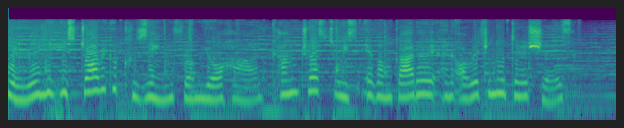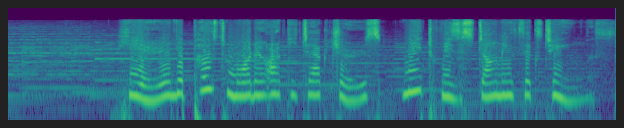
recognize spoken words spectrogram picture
Here, the historical cuisine from Rioja contrasts with avant-garde and original dishes. Here, the postmodern architectures meet with stunning 16th.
